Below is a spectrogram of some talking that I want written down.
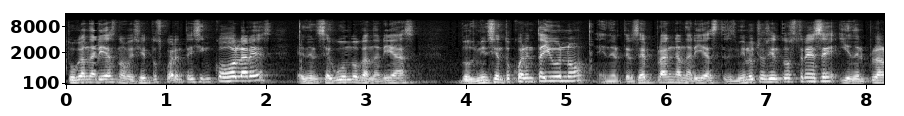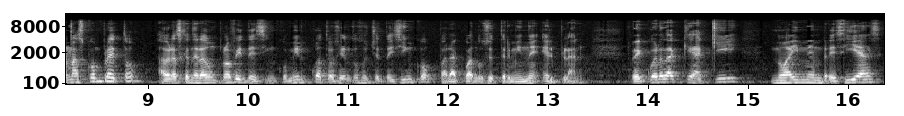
tú ganarías 945 dólares, en el segundo ganarías 2.141, en el tercer plan ganarías 3.813 y en el plan más completo habrás generado un profit de 5.485 para cuando se termine el plan. Recuerda que aquí no hay membresías,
